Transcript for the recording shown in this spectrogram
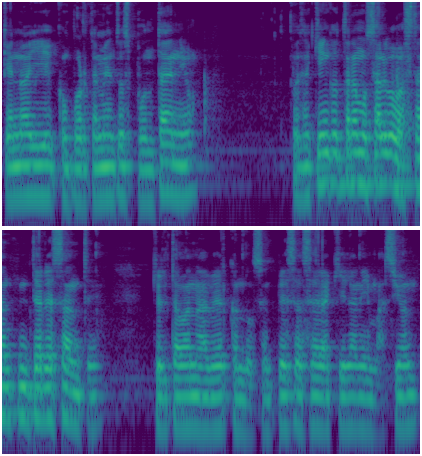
que no hay comportamiento espontáneo. Pues aquí encontramos algo bastante interesante, que ahorita van a ver cuando se empiece a hacer aquí la animación.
